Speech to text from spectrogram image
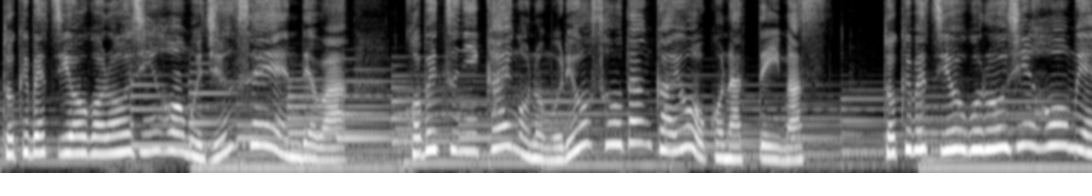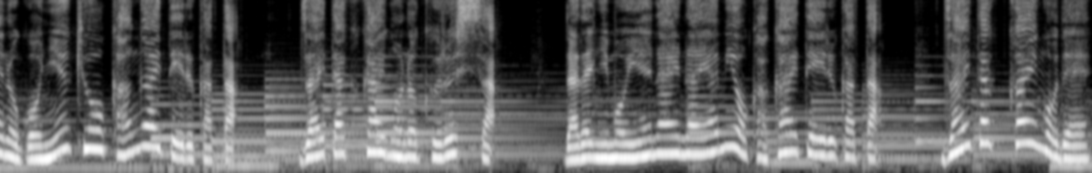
特別養護老人ホーム純正園では個別に介護の無料相談会を行っています。特別養護老人ホームへのご入居を考えている方、在宅介護の苦しさ誰にも言えない悩みを抱えている方在宅介護で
